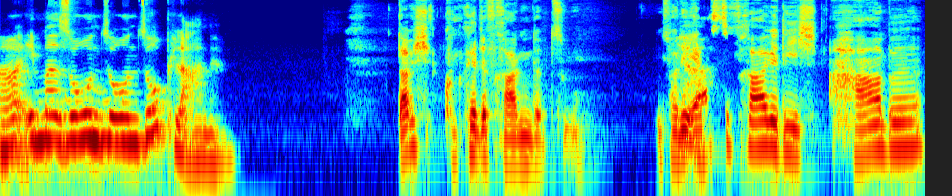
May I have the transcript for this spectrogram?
äh, immer so und so und so plane. Da habe ich konkrete Fragen dazu. Und zwar die Ja, erste Frage, die ich habe,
